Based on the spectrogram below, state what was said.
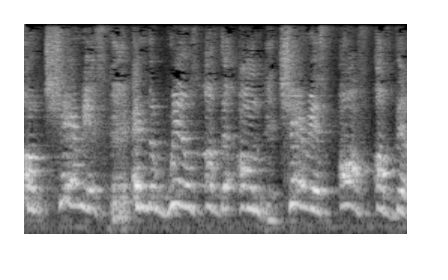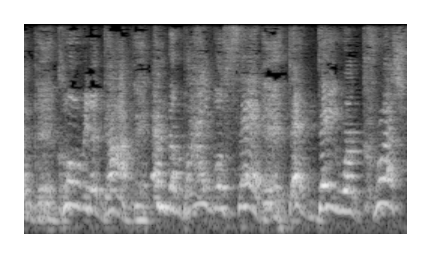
um, chariots and the wheels of the um, chariots off of them. Glory to God. And the Bible said that they were crushed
